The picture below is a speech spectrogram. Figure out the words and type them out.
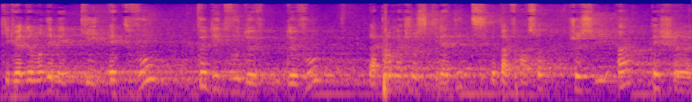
qui lui a demandé Mais qui êtes-vous? Que dites-vous de, vous? La première chose qu'il a dite, le pape François, je suis un pécheur.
